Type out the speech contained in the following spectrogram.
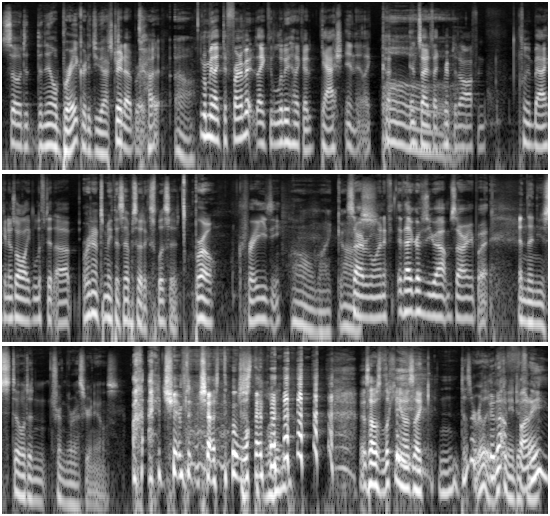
So did the nail break or did you have Straight up break. cut it? Oh. I mean, like the front of it, like literally had like a gash in it, like cut inside, it's like ripped it Oh. off and cleaned it back, and it was all like lifted up. We're gonna have to make this episode explicit. Bro, crazy. Oh my god. Sorry, everyone. If, if that grosses you out, I'm sorry, but And then you still didn't trim the rest of your nails. I trimmed just the Just the one. As I was looking, I was like, "Mm, doesn't really Isn't look that any different. funny?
